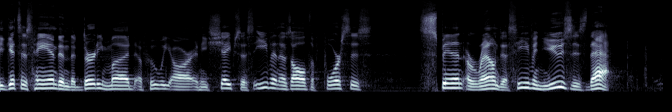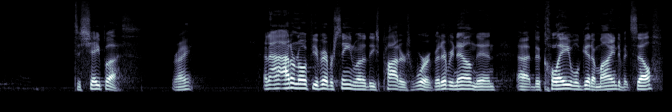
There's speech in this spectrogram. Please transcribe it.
He gets his hand in the dirty mud of who we are and he shapes us, even as all the forces spin around us. He even uses that to shape us, right? And I, I don't know if you've ever seen one of these potters work, but every now and then uh, the clay will get a mind of itself.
